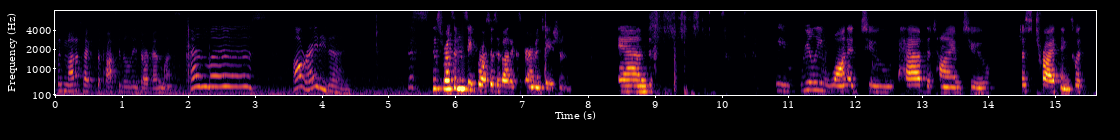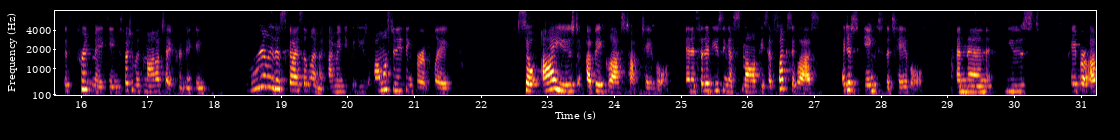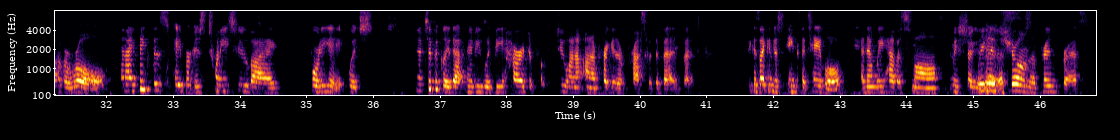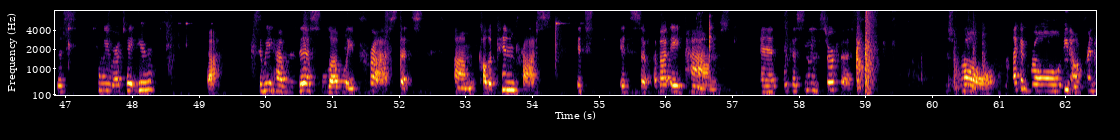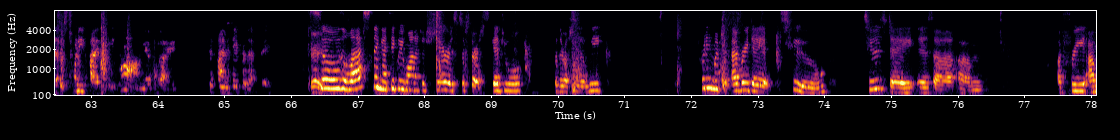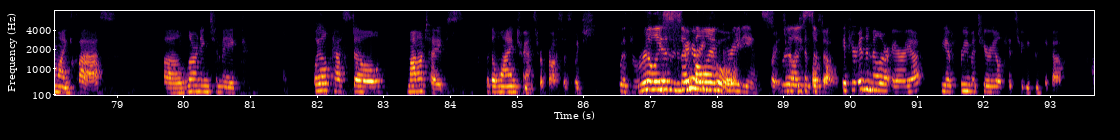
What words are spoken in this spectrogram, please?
with monotypes, the possibilities are endless. Endless. Alrighty then. This, this residency for us is about experimentation. And we really wanted to have the time to just try things with, with printmaking, especially with monotype printmaking. Really, the sky's the limit. I mean, you could use almost anything for a plate. So I used a big glass top table. And instead of using a small piece of plexiglass, I just inked the table and then used paper off of a roll. And I think this paper is 22 by 48, which you know, typically that maybe would be hard to do on a, on a regular press with a bed, but because I can just ink the table and then we have a small, let me show you We this. didn't show them the print press. This, can we rotate here? Yeah. So we have this lovely press that's um, called a pin press. It's, it's uh, about eight pounds and it, with a smooth surface, just roll. I could roll, you know, a print that was 25 feet long if I could find paper that big. Okay. So the last thing I think we wanted to share is just our schedule for the rest of the week. Pretty much every day at two. Tuesday is a, um, a free online class, uh, learning to make oil pastel monotypes with a line transfer process, which With really simple cool. ingredients. Right, it's really simple stuff. If you're in the Miller area, we have free material kits here you can pick up.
